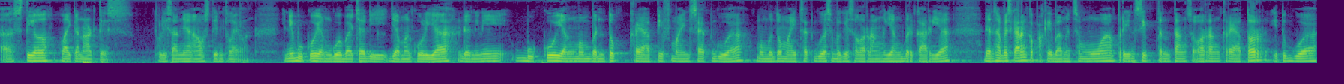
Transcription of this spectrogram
uh, Still Like an Artist, tulisannya Austin Kleon. Ini buku yang gue baca di zaman kuliah dan ini buku yang membentuk kreatif mindset gue, membentuk mindset gue sebagai seorang yang berkarya dan sampai sekarang kepake banget semua prinsip tentang seorang kreator itu gue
